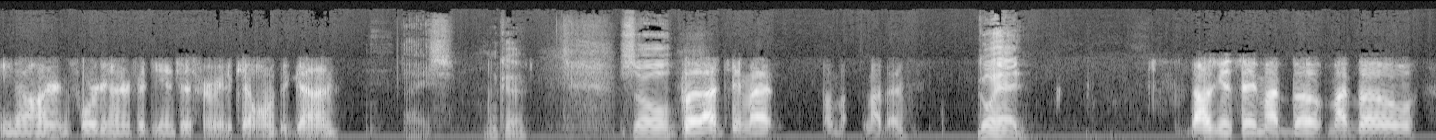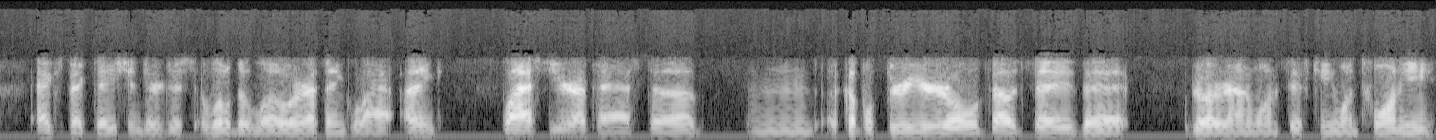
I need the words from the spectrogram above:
you know, 140, 150 inches for me to kill one with a gun. Nice. Okay. So, but I'd say my, oh, my bad. Go ahead. I was gonna say my bow, my bow expectations are just a little bit lower. I think la- I think last year I passed uh, mm, a couple three year olds. I would say that go around 115, 120.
